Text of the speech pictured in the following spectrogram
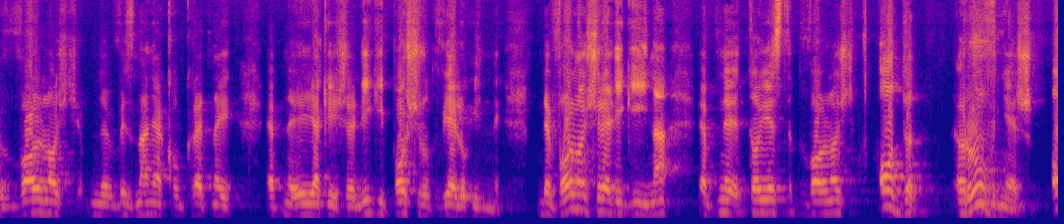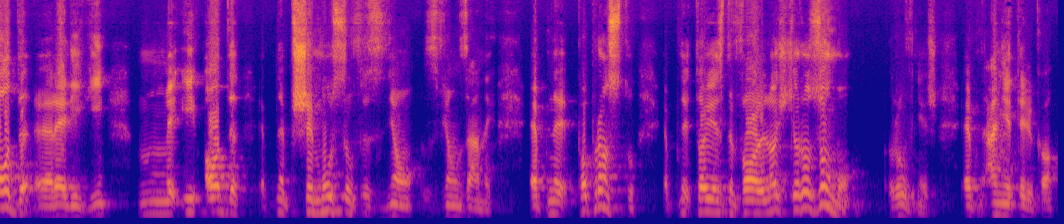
wolność wyznania konkretnej e, jakiejś religii pośród wielu innych. Wolność religijna to jest wolność od również od religii i od przymusów z nią związanych. Po prostu to jest wolność rozumu również, a nie tylko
